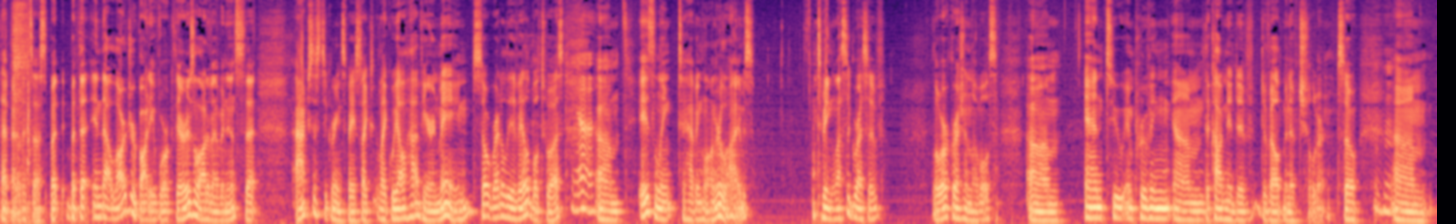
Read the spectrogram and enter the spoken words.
that benefits us. But but that in that larger body of work, there is a lot of evidence that access to green space, like like we all have here in Maine, so readily available to us, yeah, um, is linked to having longer lives, to being less aggressive, lower aggression levels, um, and to improving um, the cognitive development of children. So, Mm-hmm. um,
